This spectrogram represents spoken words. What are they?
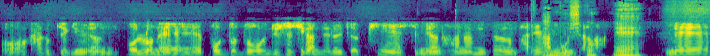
어 가급적이면 언론의 보도도 뉴스 시간대를 저 피했으면 하는 그런 바람입니다. 안 모시고. 예. 네.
